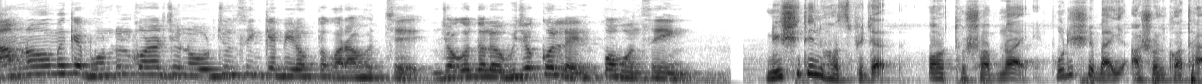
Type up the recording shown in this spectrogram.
রামনবমীকে ভণ্ডুল করার জন্য অর্জুন সিংকে বিরক্ত করা হচ্ছে। জগদ্দলে অভিযোগ করলেন পবন সিং। নিশিদিন হসপিটাল অর্থ সব নয় পরিষেবাই আসল কথা।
